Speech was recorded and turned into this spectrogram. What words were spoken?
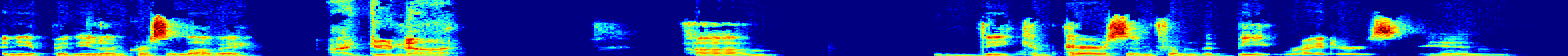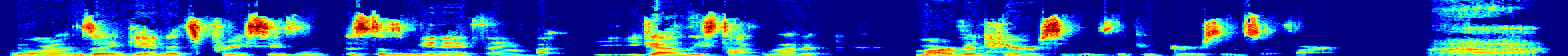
Any opinion on Chris Olave? I do not. Um, the comparison from the beat writers in New Orleans, and again, it's preseason. This doesn't mean anything, but you got to at least talk about it. Marvin Harrison is the comparison so far. Ah.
